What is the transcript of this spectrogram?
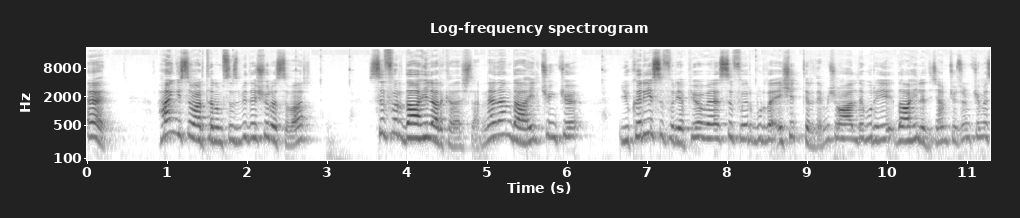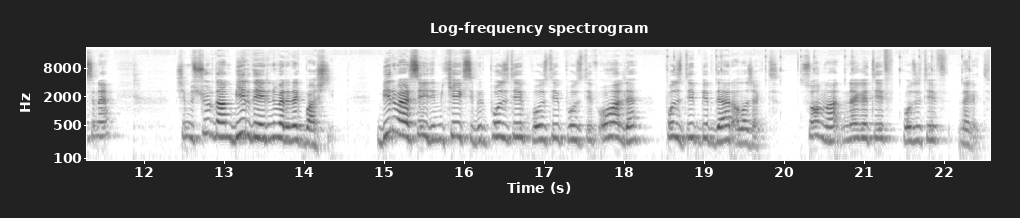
Evet. Hangisi var tanımsız? Bir de şurası var. 0 dahil arkadaşlar. Neden dahil? Çünkü yukarıyı 0 yapıyor ve 0 burada eşittir demiş. O halde burayı dahil edeceğim çözüm kümesine. Şimdi şuradan 1 değerini vererek başlayayım. 1 verseydim 2 eksi 1 pozitif pozitif pozitif. O halde pozitif bir değer alacaktı. Sonra negatif pozitif negatif.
